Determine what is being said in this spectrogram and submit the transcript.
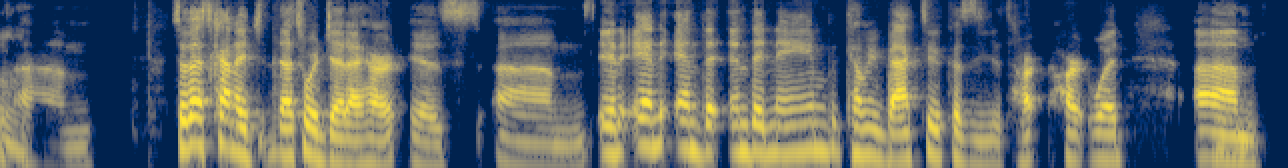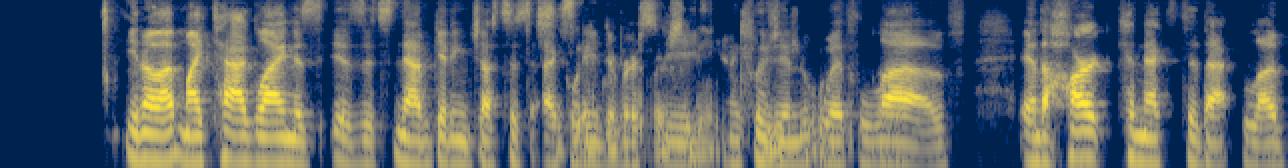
Hmm. Um, so that's kind of that's where Jedi Heart is, um, and and and the and the name coming back to because it's Heart, Heartwood. Um, mm-hmm. You know, my tagline is is it's navigating justice, equity, diversity, diversity, and inclusion with love, and the heart connects to that love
